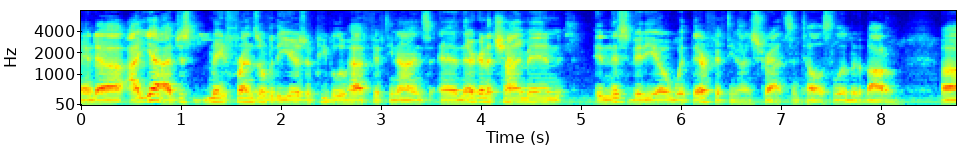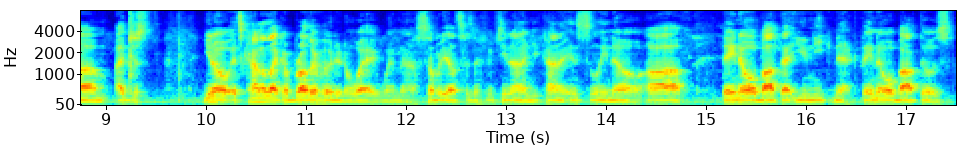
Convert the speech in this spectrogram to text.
And uh, I yeah, I've just made friends over the years with people who have 59s, and they're gonna chime in in this video with their 59 strats and tell us a little bit about them. Um, I just you know, it's kind of like a brotherhood in a way. When uh, somebody else has a 59, you kind of instantly know, ah, they know about that unique neck. They know about those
